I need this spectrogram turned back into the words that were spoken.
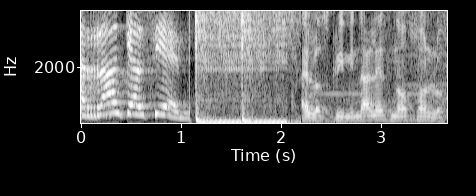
arranque al 100. Los criminales no son los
